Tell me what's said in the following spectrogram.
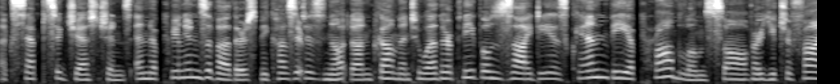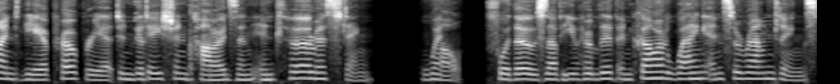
Accept suggestions and opinions of others because it is not uncommon to other people's ideas can be a problem solver you to find the appropriate invitation cards and interesting. Well, for those of you who live in Karawang and surroundings,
